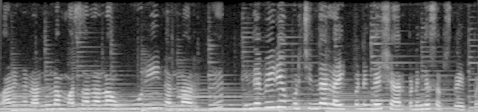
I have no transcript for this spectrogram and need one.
பாருங்க நல்லா மசாலாலாம் ஊறி நல்லா இருக்குது இந்த வீடியோ பிடிச்சிருந்தா லைக் பண்ணுங்கள் ஷேர் பண்ணுங்கள் சப்ஸ்கிரைப் பண்ணுங்கள்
